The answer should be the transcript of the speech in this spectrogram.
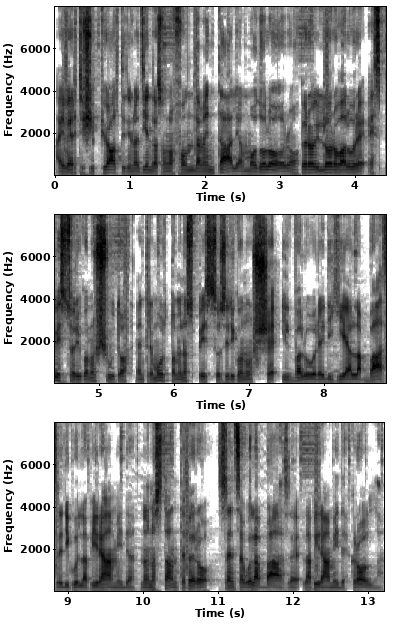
ai vertici più alti di un'azienda sono fondamentali a modo loro, però il loro valore è spesso riconosciuto, mentre molto meno spesso si riconosce il valore di chi è alla base di quella piramide, nonostante però senza quella base la piramide crolla.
